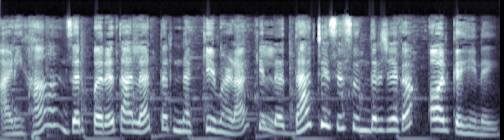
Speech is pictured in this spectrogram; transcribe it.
आणि हां जर परत आलात तर नक्की म्हणा की लद्दाख जैसे सुंदर जगह और काही नाही.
